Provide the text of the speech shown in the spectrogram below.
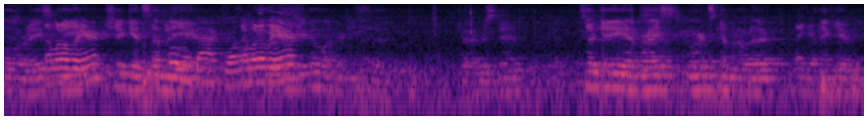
full race. Someone over here? Should get somebody. Pull back, Someone over here? You go underneath the driver's stand. It's okay, yeah, Bryce Gordon's coming over there. Thank you. Thank you.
